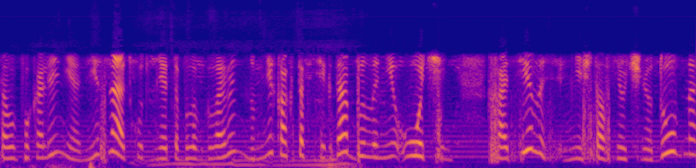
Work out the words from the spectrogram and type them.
того поколения, не знаю, откуда мне это было в голове, но мне как-то всегда было не очень хотелось, мне считалось не очень удобно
